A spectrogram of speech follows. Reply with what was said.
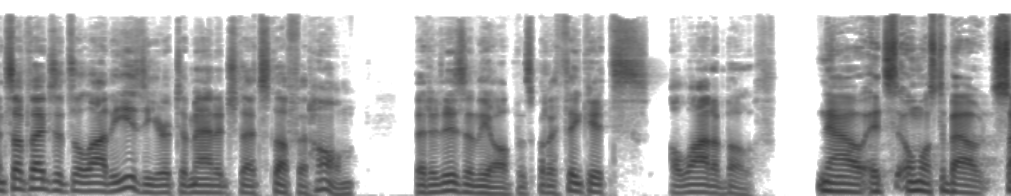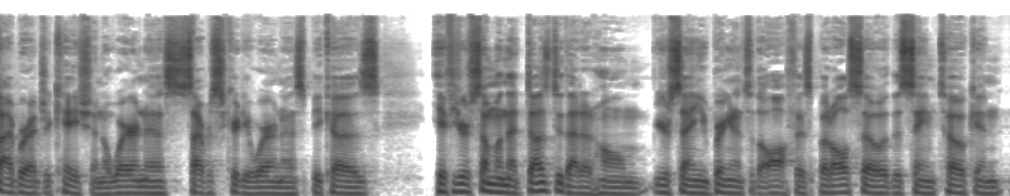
And sometimes it's a lot easier to manage that stuff at home than it is in the office. But I think it's a lot of both. Now, it's almost about cyber education, awareness, cybersecurity awareness, because if you're someone that does do that at home, you're saying you bring it into the office, but also the same token,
